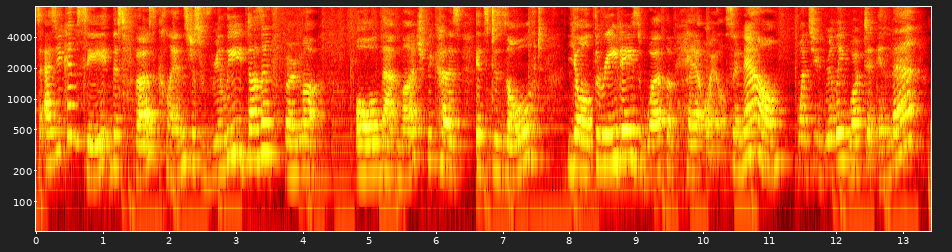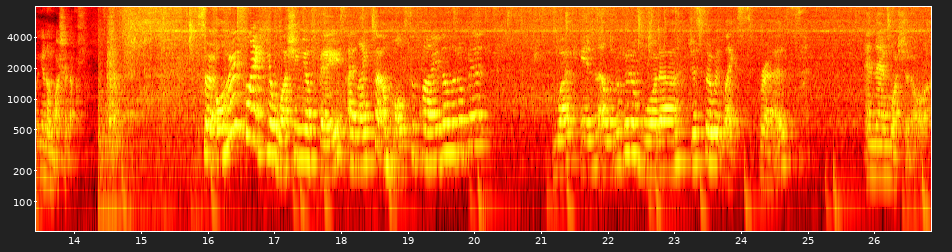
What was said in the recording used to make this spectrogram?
So as you can see, this first cleanse just really doesn't foam up all that much because it's dissolved your three days worth of hair oil. So now, once you've really worked it in there, we're gonna wash it off. So almost like you're washing your face, I like to emulsify it a little bit. Work in a little bit of water just so it like spreads and then wash it all up.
